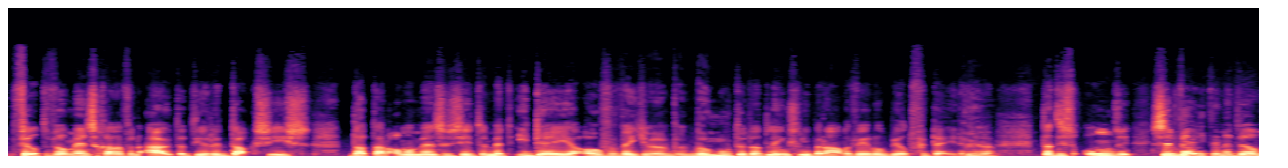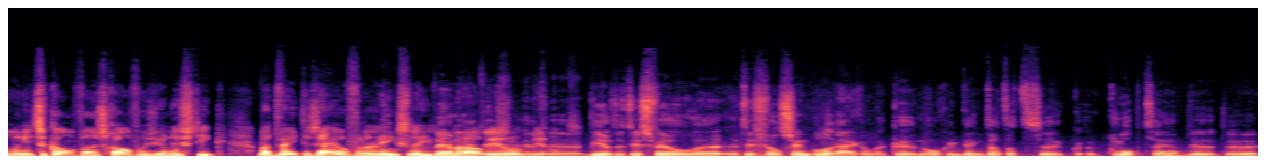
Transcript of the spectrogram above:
Veel te veel mensen gaan ervan uit dat die redacties, dat daar allemaal mensen zitten met ideeën over, weet je, we, we moeten dat linksliberale wereldbeeld verdedigen. Ja. Dat is onzin. Ze weten het helemaal niet. Ze komen van een school van journalistiek. Wat weten zij over een Nee, linksliberaal het is, wereldbeeld? het, eh, Wiert, het, is veel, eh, het is veel simpeler eigenlijk eh, nog. Ik denk dat het k- klopt. Hè? De, de,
